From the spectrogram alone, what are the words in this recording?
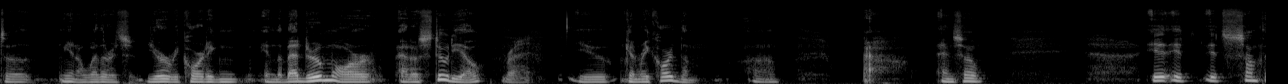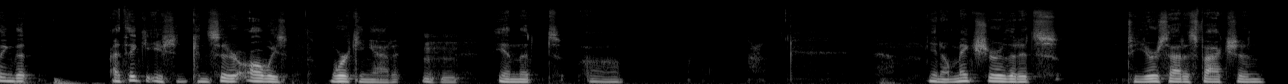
to you know whether it's you're recording in the bedroom or at a studio, right you can record them, uh, and so it, it it's something that I think you should consider always working at it. hmm In that, uh, you know, make sure that it's to your satisfaction,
